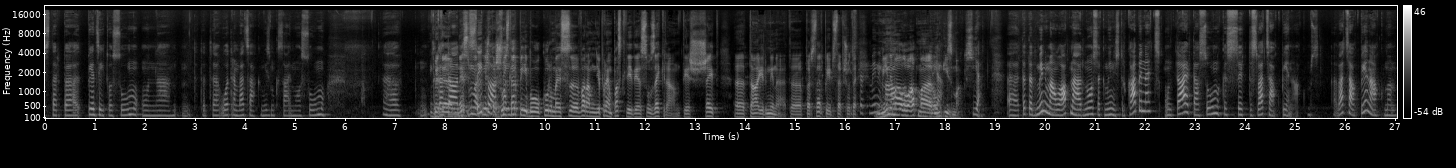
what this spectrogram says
starp piedzīto summu un tad, tad, otram vecākam izmaksājamo summu. Bet, mēs runājam situācija... par šo starpību, kuru mēs varam joprojām paskatīties uz ekrāna. Tieši šeit tā ir minēta par starpību starp šo minimālo, minimālo apmēru jā. un izmaksu. Jā. Eh, tad, tad minimālo apmēru nosaka ministru kabinets, un tā ir tā summa, kas ir tas vecāku pienākums. Eh, vecāku pienākumam,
